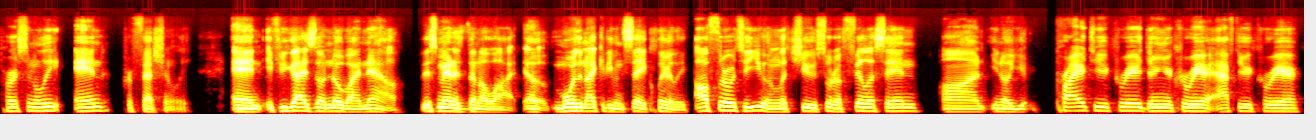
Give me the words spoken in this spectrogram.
personally and professionally. And if you guys don't know by now, this man has done a lot, uh, more than I could even say clearly. I'll throw it to you and let you sort of fill us in on, you know, your, prior to your career, during your career, after your career,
